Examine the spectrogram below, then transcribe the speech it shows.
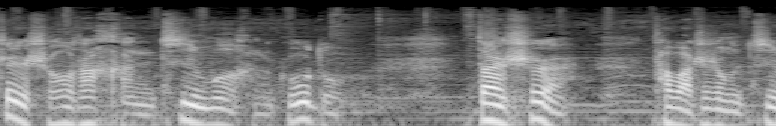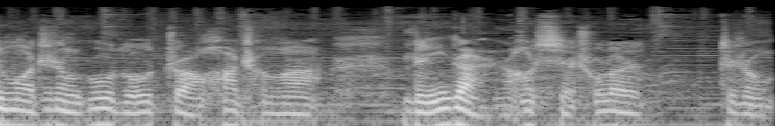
这个时候，他很寂寞，很孤独，但是他把这种寂寞、这种孤独转化成了灵感，然后写出了这种。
